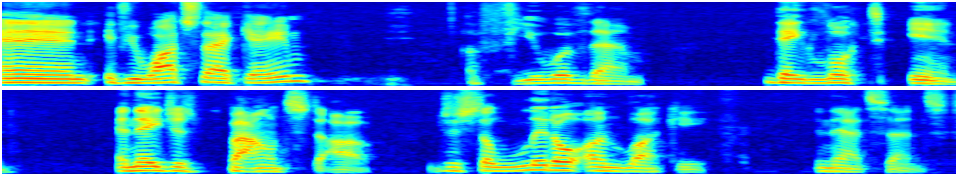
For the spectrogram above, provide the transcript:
And if you watch that game, a few of them, they looked in and they just bounced out. Just a little unlucky in that sense.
